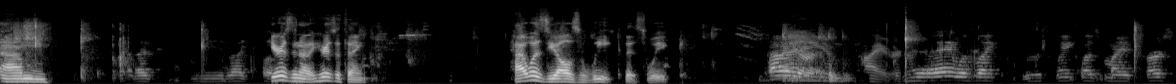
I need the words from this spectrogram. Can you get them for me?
Um, But we like here's another. Here's the thing. How was y'all's week this week? I am tired. Today was like this week was my first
